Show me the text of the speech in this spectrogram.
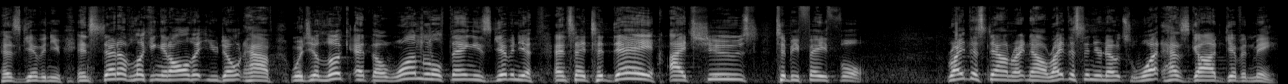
has given you? Instead of looking at all that you don't have, would you look at the one little thing He's given you and say, Today I choose to be faithful? Write this down right now. Write this in your notes. What has God given me?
